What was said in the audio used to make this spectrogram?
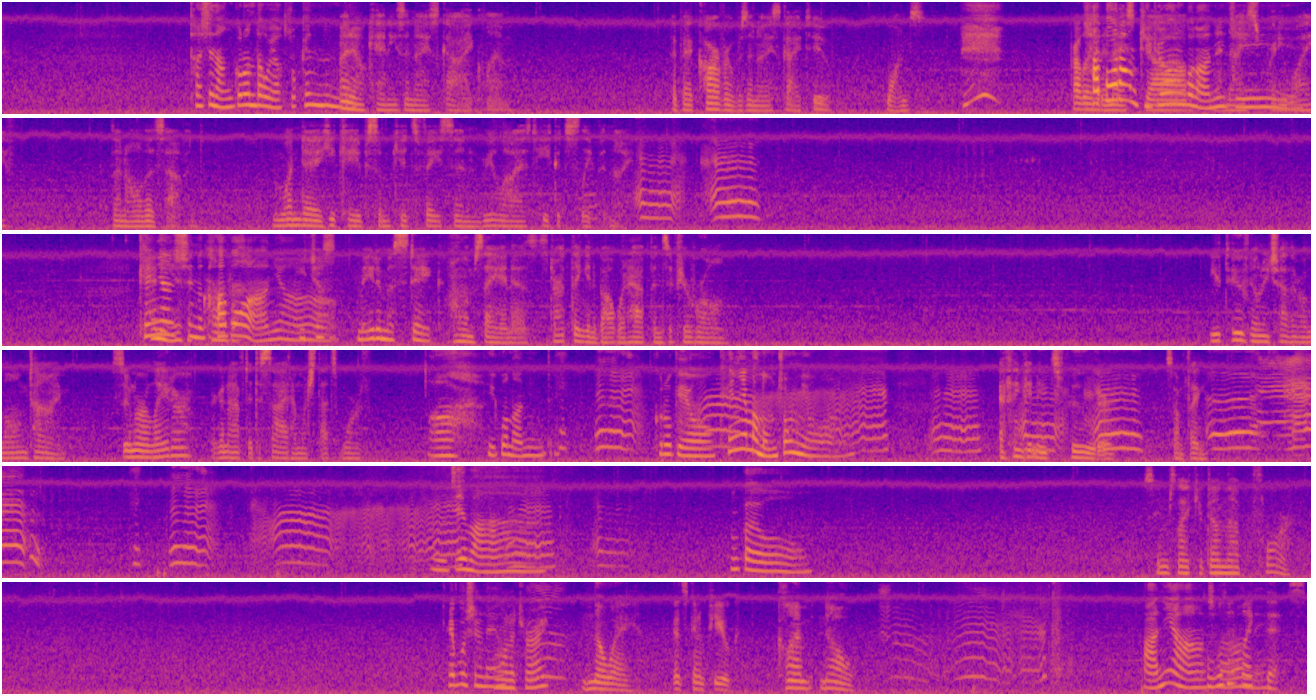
다신 안 그런다고 I 약속했는데. know Kenny's a nice guy, Clem. I bet Carver was a nice guy too. Once. Probably had a 카버랑 nice 비교하는 job, 건 a nice 아니지. pretty wife. Then all this happened. And one day he caved some kid's face in and realized he could sleep at night. 캐니언 isn't 씨는 Carver. 카버가 아니야. He just made a mistake. All I'm saying is, start thinking about what happens if you're wrong. You two've known each other a long time. Sooner or later, you're gonna have to decide how much that's worth. 아 이건 아닌데. 그러게요. 캐니만 엄청 미워. I think it needs food or something. 울지 마. 그러니까요. Seems like you've done that before. 해보실래요? Want to try? No way. It's gonna puke. Clem, no. 아니야. Hold it like 잘하네. this.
